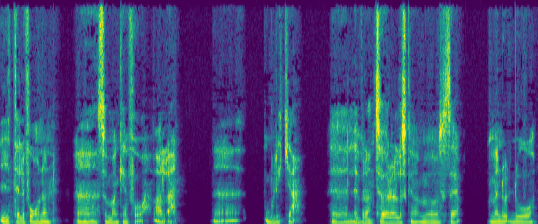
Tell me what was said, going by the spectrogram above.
i telefonen. Eh, så man kan få alla eh, olika eh, leverantörer, eller ska, vad man ska säga. Men då, då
